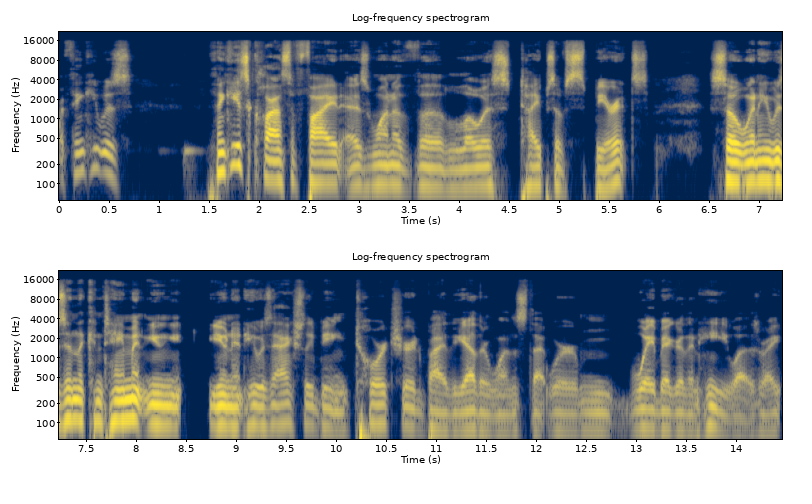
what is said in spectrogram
I think he was, I think he's classified as one of the lowest types of spirits. So when he was in the containment uni- unit, he was actually being tortured by the other ones that were way bigger than he was, right?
